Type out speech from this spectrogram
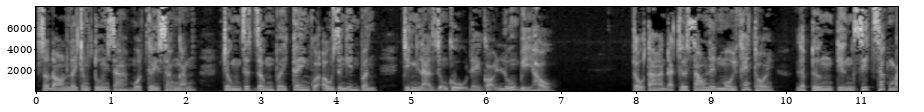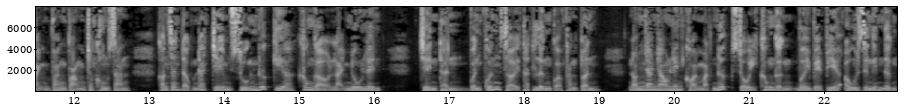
sau đó lấy trong túi ra một cây sáo ngắn, Trông rất giống với cây của Âu Dương yên Vân, Chính là dụng cụ để gọi lũ bì hầu. Cậu ta đặt cây sáo lên môi khét thổi Lập tức tiếng rít sắc mạnh vang vọng trong không gian. Con dân độc đã chìm xuống nước kia, Không ngờ lại nhô lên. Trên thân vẫn quấn sợi thắt lưng của Phan Tuấn. Nó nhao nhao lên khỏi mặt nước Rồi không ngừng bơi về phía Âu Dương Yến Ưng,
